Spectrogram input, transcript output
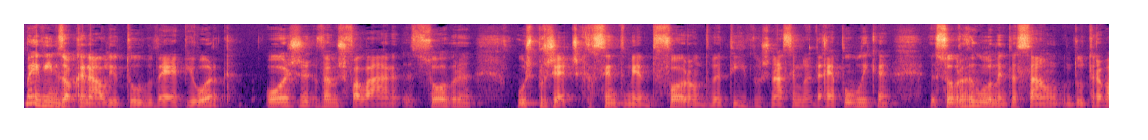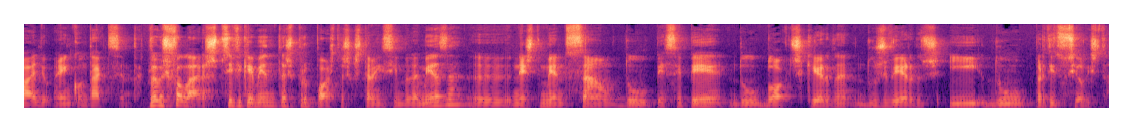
Bem-vindos ao canal YouTube da Happy Work. Hoje vamos falar sobre os projetos que recentemente foram debatidos na Assembleia da República sobre a regulamentação do trabalho em contact center. Vamos falar especificamente das propostas que estão em cima da mesa. Uh, neste momento são do PCP, do Bloco de Esquerda, dos Verdes e do Partido Socialista.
